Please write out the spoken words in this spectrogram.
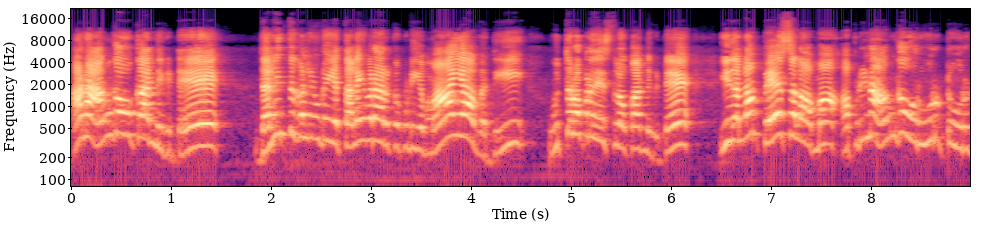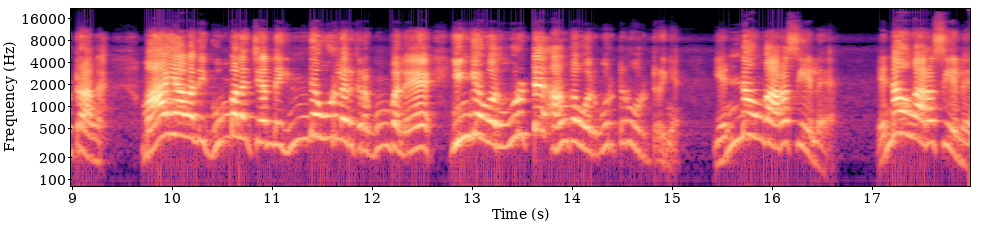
ஆனா அங்க உட்கார்ந்துகிட்டு தலித்துகளினுடைய தலைவரா இருக்கக்கூடிய மாயாவதி உத்தரப்பிரதேசத்துல உட்கார்ந்துகிட்டு இதெல்லாம் பேசலாமா அப்படின்னு அங்க ஒரு உருட்டு உருட்டுறாங்க. மாயாவதி கும்பலை சேர்ந்த இந்த ஊர்ல இருக்கிற கும்பல் இங்க ஒரு உருட்டு அங்க ஒரு உருட்டுன்னு உருட்டுறீங்க. என்ன உங்க அரசியல்? என்ன உங்க அரசியல்?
